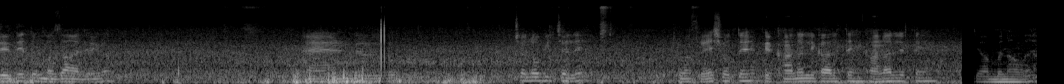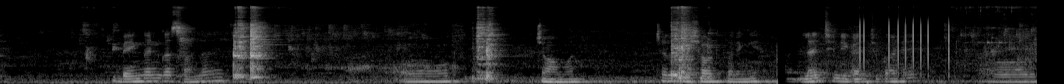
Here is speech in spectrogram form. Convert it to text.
दे दे तो मज़ा आ जाएगा। एंड चलो भी चले। थोड़ा फ्रेश होते हैं, फिर खाना निकालते हैं, खाना लेते हैं। क्या बना हुआ है? बैंगन का साला है। और चावल। चलो शॉर्ट करेंगे। लंच निकल चुका है और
